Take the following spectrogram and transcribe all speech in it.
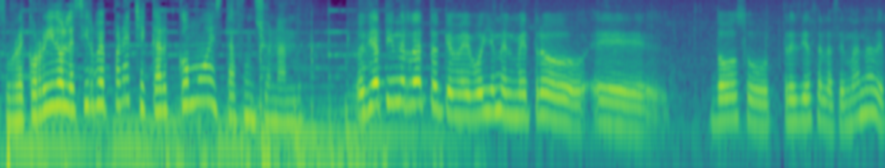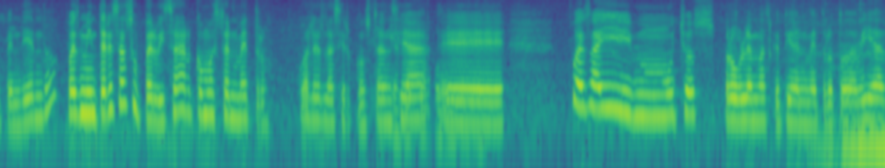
su recorrido le sirve para checar cómo está funcionando. Pues ya tiene rato que me voy en el metro eh, dos o tres días a la semana, dependiendo. Pues me interesa supervisar cómo está el metro, cuál es la circunstancia. Eh, pues hay muchos problemas que tiene el metro todavía.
